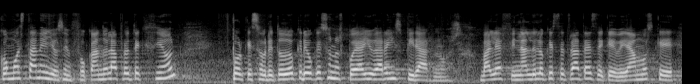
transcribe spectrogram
cómo están ellos enfocando la protección porque sobre todo creo que eso nos puede ayudar a inspirarnos, ¿vale? Al final de lo que se trata es de que veamos que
